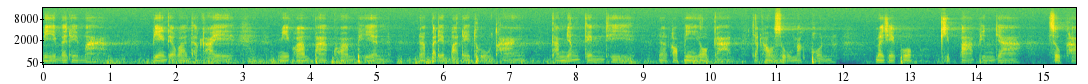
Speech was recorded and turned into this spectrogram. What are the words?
มีไม่ได้มาก เพียงแต่ว่าถ้าใครมีความภาคความเพียรนะปฏิบัติได้ถูกทางทำอย่างเต็มที่นะก็มีโอกาสจะเข้าสู่มรรคผล ไม่ใช่พวก ขิปปาพิญญา สุขา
